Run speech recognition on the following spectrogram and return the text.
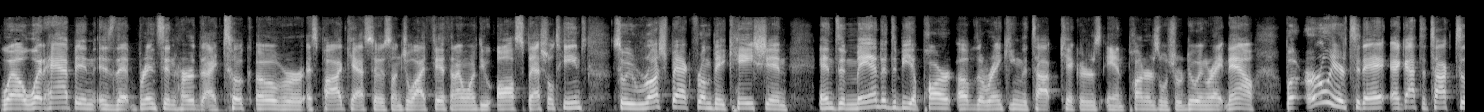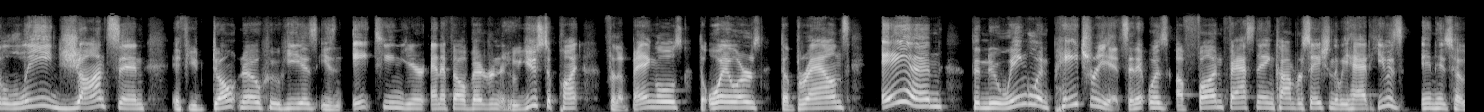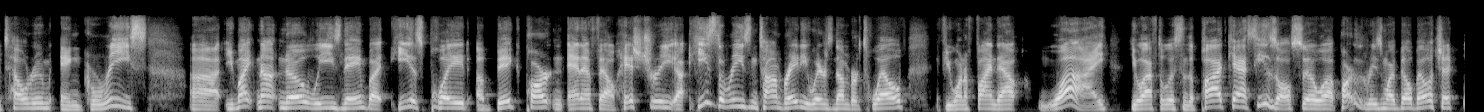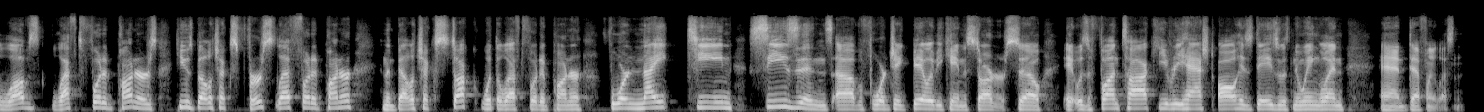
Well, what happened is that Brinson heard that I took over as podcast host on July 5th and I want to do all special teams. So he rushed back from vacation and demanded to be a part of the ranking the top kickers and punters, which we're doing right now. But earlier today, I got to talk to Lee Johnson. If you don't know who he is, he's an 18 year NFL veteran who used to punt for the Bengals, the Oilers, the Browns, and the New England Patriots. And it was a fun, fascinating conversation that we had. He was in his hotel room in Greece. Uh, you might not know Lee's name, but he has played a big part in NFL history. Uh, he's the reason Tom Brady wears number 12. If you want to find out why, you'll have to listen to the podcast. He is also uh, part of the reason why Bill Belichick loves left footed punters. He was Belichick's first left footed punter, and then Belichick stuck with the left footed punter for 19 seasons uh, before Jake Bailey became the starter. So it was a fun talk. He rehashed all his days with New England, and definitely listen.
